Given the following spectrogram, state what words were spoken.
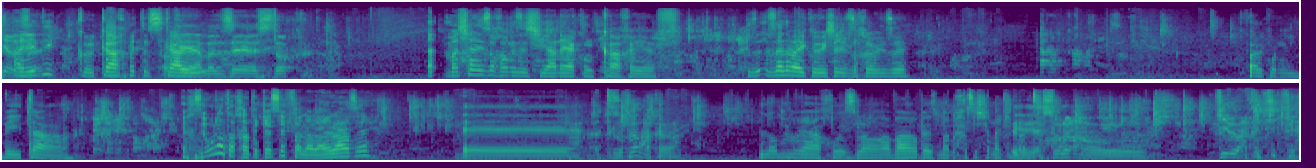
אני. הייתי כל כך מתוסכל. אוקיי, אבל זה סטוק. מה שאני זוכר מזה שיאן היה כל כך עייף. זה הדבר העיקרי שאני זוכר מזה. פלקון בעיטה. החזירו לך את הכסף על הלילה הזה? אה, אתה זוכר מה קרה? לא במאה אחוז, לא, עבר הרבה זמן, חצי שנה כמעט. אה, עשו לנו... כאילו, אני חושב שכן.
